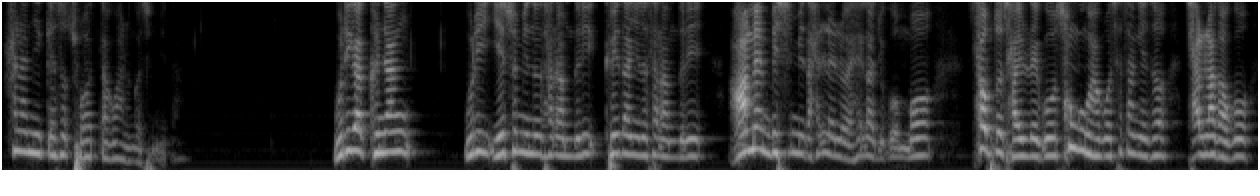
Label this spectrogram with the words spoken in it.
하나님께서 좋았다고 하는 것입니다. 우리가 그냥 우리 예수 믿는 사람들이 교회 다니는 사람들이 아멘 믿습니다 할렐루야 해가지고 뭐 사업도 잘 되고 성공하고 세상에서 잘 나가고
